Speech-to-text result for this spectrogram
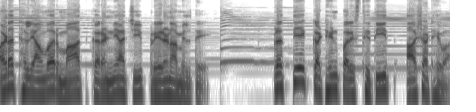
अडथळ्यांवर मात करण्याची प्रेरणा मिळते. प्रत्येक कठीण परिस्थितीत आशा ठेवा.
